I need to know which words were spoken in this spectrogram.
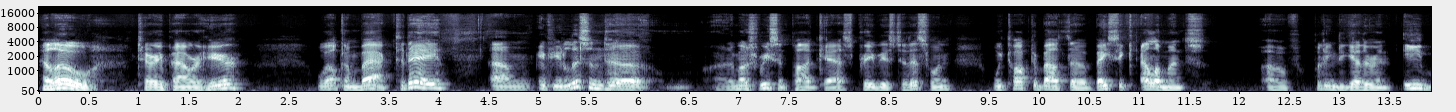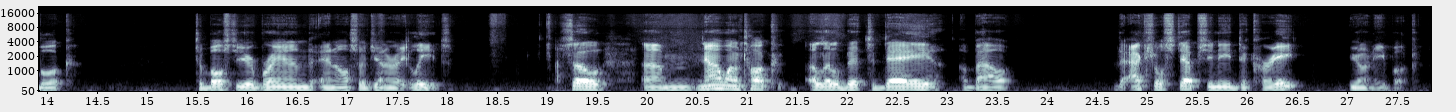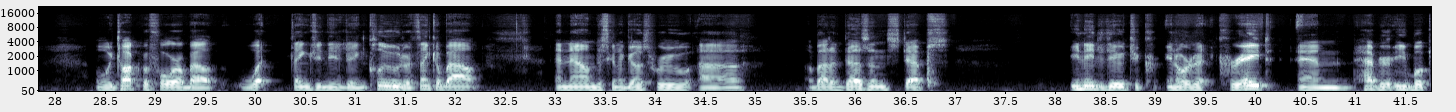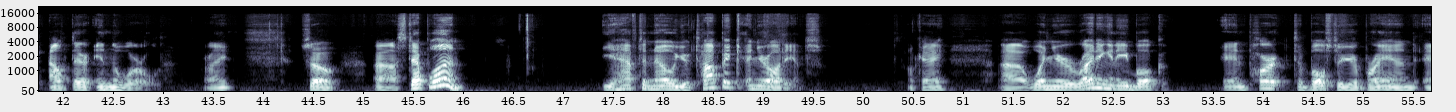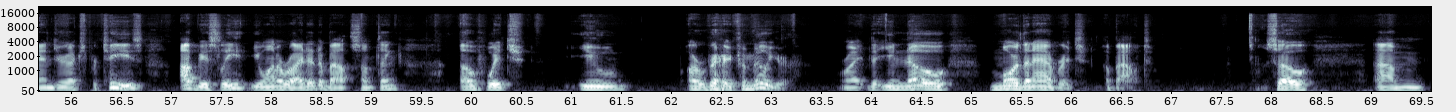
Hello, Terry Power here. Welcome back. Today, um, if you listen to the most recent podcast previous to this one, we talked about the basic elements of putting together an ebook to bolster your brand and also generate leads. So um, now I want to talk a little bit today about the actual steps you need to create your own ebook. Well, we talked before about what things you needed to include or think about. And now I'm just going to go through uh, about a dozen steps you need to do to in order to create and have your ebook out there in the world, right? So, uh, step one, you have to know your topic and your audience. Okay, uh, when you're writing an ebook, in part to bolster your brand and your expertise, obviously you want to write it about something of which you are very familiar, right? That you know more than average about. So, um,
